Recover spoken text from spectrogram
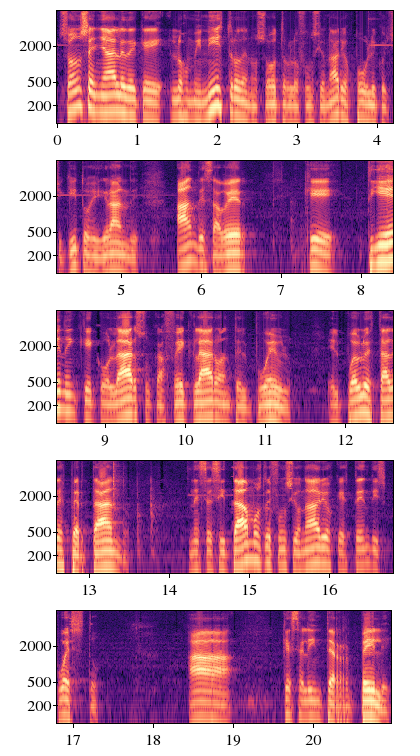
Son señales de que los ministros de nosotros, los funcionarios públicos, chiquitos y grandes, han de saber que tienen que colar su café claro ante el pueblo. El pueblo está despertando. Necesitamos de funcionarios que estén dispuestos a que se le interpele,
